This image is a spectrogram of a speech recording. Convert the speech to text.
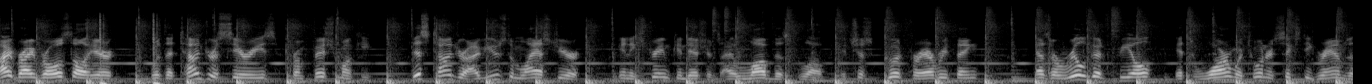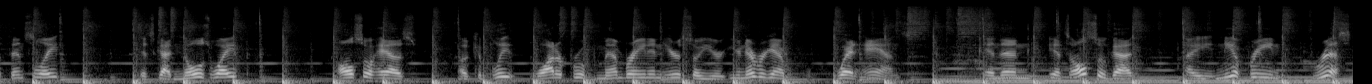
Hi, Brian Brosdahl here with the Tundra series from Fish Monkey. This Tundra, I've used them last year in extreme conditions. I love this glove. It's just good for everything. Has a real good feel. It's warm with 260 grams of Thinsulate. It's got nose wipe. Also has a complete waterproof membrane in here so you're, you're never gonna have wet hands. And then it's also got a neoprene wrist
